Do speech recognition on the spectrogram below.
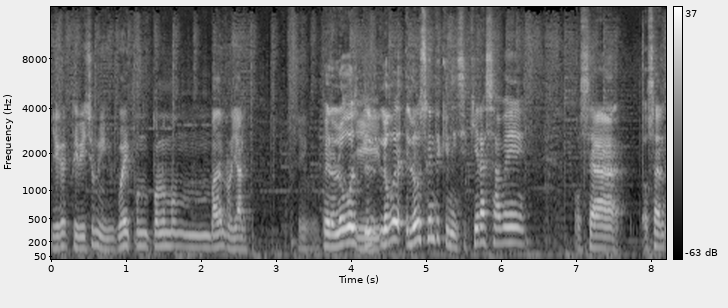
Llega Activision y, güey, pon, un Battle Royale. sí, güey. Pero luego, Y- luego, luego es gente que ni siquiera sabe, o sea, o sea,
